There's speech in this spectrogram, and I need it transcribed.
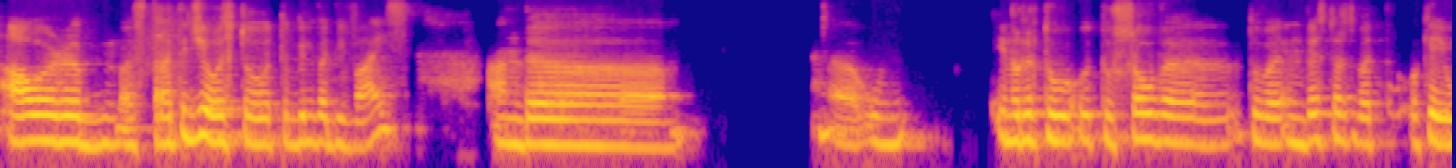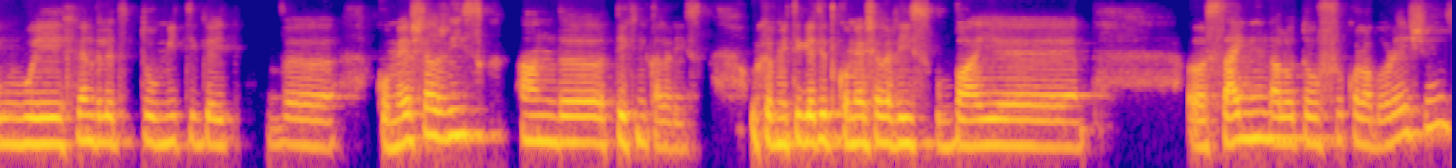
our um, strategy was to, to build a device and uh, uh, in order to, to show the, to the investors that, okay, we handle it to mitigate the commercial risk and the technical risk. We have mitigated commercial risk by uh, uh, signing a lot of collaborations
